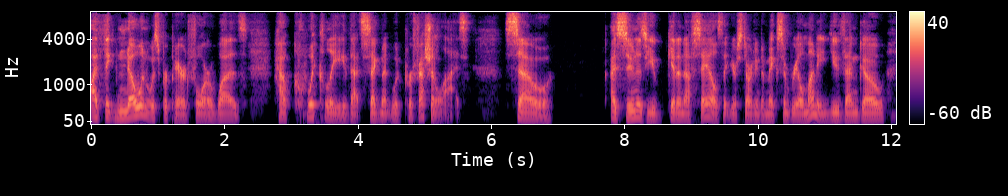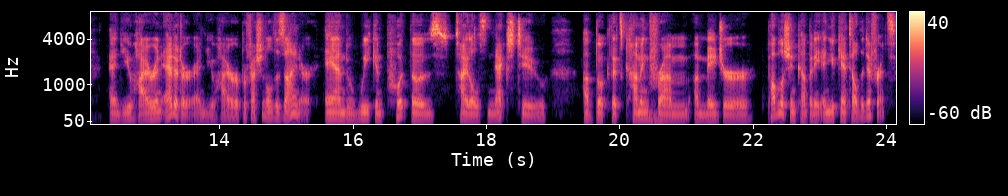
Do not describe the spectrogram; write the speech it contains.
I think no one was prepared for was how quickly that segment would professionalize. So as soon as you get enough sales that you're starting to make some real money, you then go and you hire an editor and you hire a professional designer. And we can put those titles next to a book that's coming from a major publishing company and you can't tell the difference.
